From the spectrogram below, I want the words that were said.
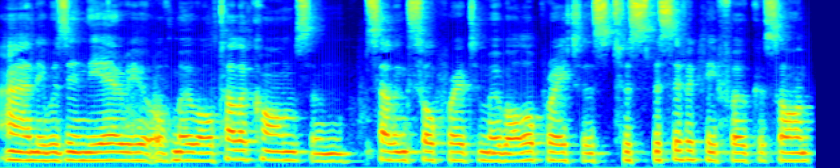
And it was in the area of mobile telecoms and selling software to mobile operators to specifically focus on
